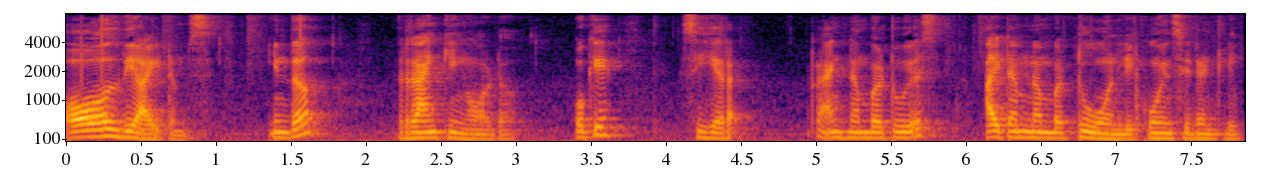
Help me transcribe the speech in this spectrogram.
all the items in the ranking order okay? See here rank number 2 is item number 2 only coincidentally.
